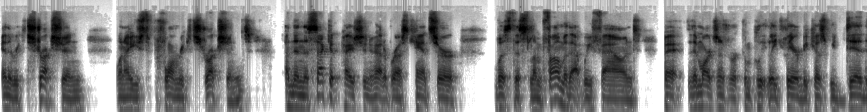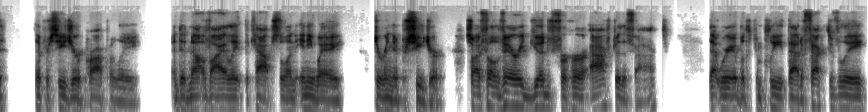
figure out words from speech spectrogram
in the reconstruction when I used to perform reconstructions. And then the second patient who had a breast cancer was this lymphoma that we found, but the margins were completely clear because we did the procedure properly and did not violate the capsule in any way during the procedure. So I felt very good for her after the fact that we are able to complete that effectively.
